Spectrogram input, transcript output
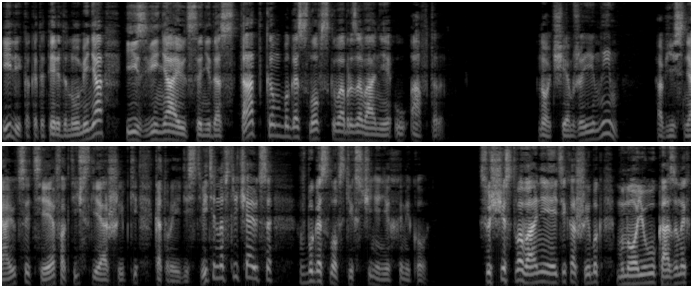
или, как это передано у меня, извиняются недостатком богословского образования у автора. Но чем же иным объясняются те фактические ошибки, которые действительно встречаются в богословских сочинениях Хомякова? Существование этих ошибок, мною указанных,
